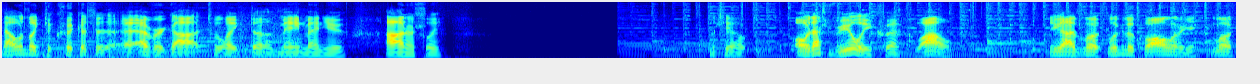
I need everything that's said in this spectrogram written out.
That was like the quickest I ever got to like the main menu, honestly. Let's see how. Oh, that's really quick. Wow. You guys look, look at the quality. Look.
